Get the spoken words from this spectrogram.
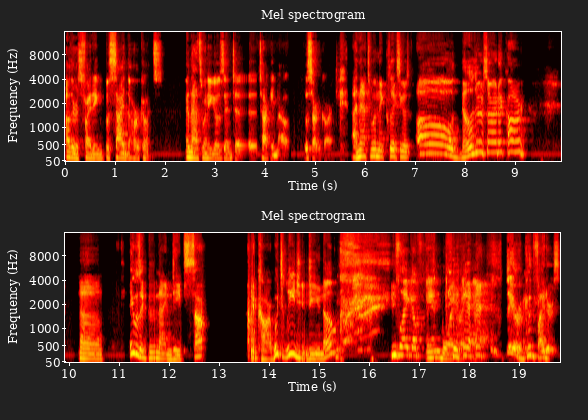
others fighting beside the Harkonnens. And that's when he goes into talking about the Sardaukar. And that's when it clicks. He goes, "Oh, those are Sardaukar." Um, it was a good night indeed. Sardaukar. Which legion do you know? He's like a fanboy right now. They are good fighters.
